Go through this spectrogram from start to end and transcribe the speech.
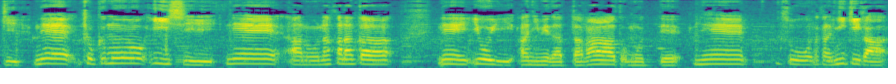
期。ね曲もいいし、ねあの、なかなか、ね良いアニメだったなと思って、ねそう、だから2期が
